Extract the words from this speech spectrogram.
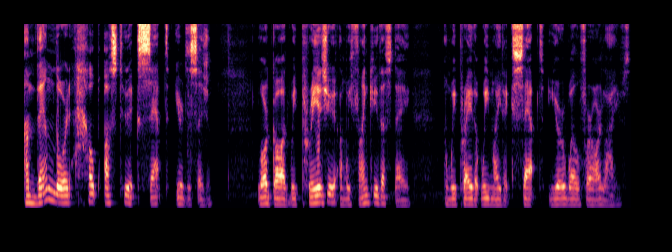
And then, Lord, help us to accept your decision. Lord God, we praise you and we thank you this day. And we pray that we might accept your will for our lives.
